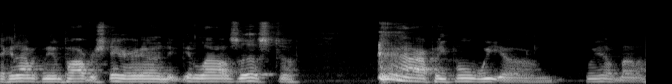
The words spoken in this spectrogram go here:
economically impoverished area, and it, it allows us to hire people. We um, we have about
